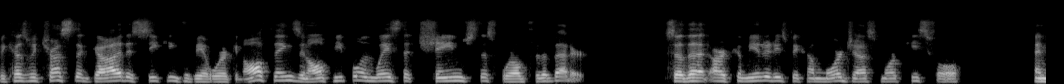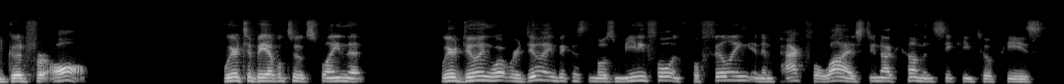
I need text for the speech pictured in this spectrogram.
because we trust that God is seeking to be at work in all things and all people in ways that change this world for the better, so that our communities become more just, more peaceful, and good for all. We're to be able to explain that We're doing what we're doing because the most meaningful and fulfilling and impactful lives do not come in seeking to appease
